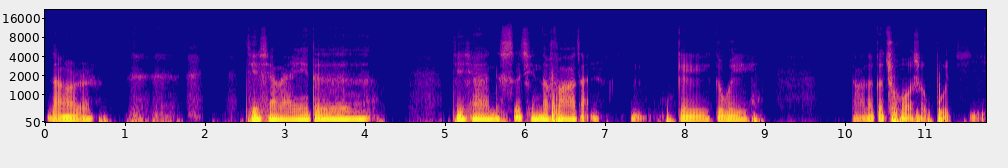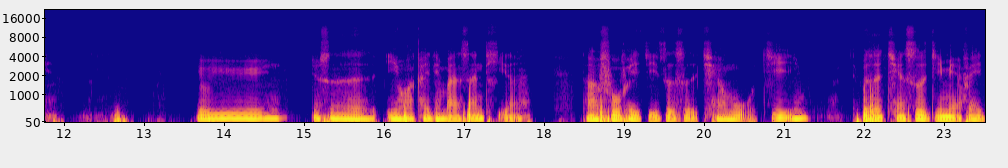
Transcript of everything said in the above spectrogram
然而，接下来的接下来的事情的发展，给各位打了个措手不及。由于就是异化开天版三体呢，它付费机制是前五集，不是前四集免费，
